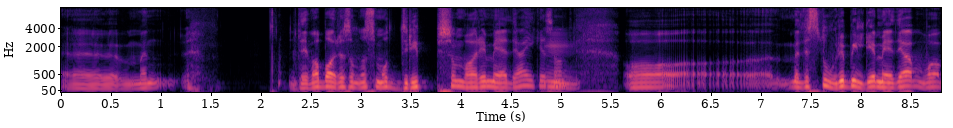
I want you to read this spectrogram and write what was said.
uh, men det var bare sånne små drypp som var i media. ikke sant? Og med det store bildet i media var,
